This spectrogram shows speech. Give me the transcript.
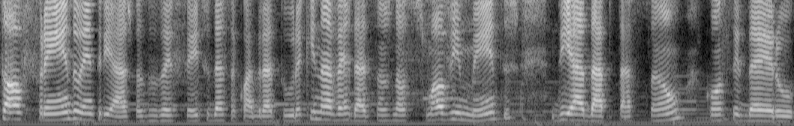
sofrendo, entre aspas, os efeitos dessa quadratura, que na verdade são os nossos movimentos de adaptação. Considero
